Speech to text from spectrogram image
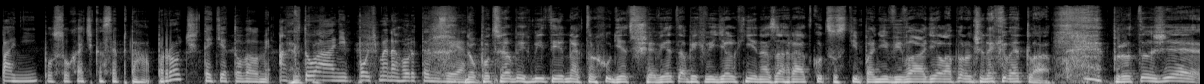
paní posluchačka se ptá, proč? Teď je to velmi aktuální. Pojďme na hortenzie. No potřeba bych být jednak trochu dět vševět, abych viděl k ní na zahrádku, co s tím paní vyváděla, proč nekvetla. Protože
